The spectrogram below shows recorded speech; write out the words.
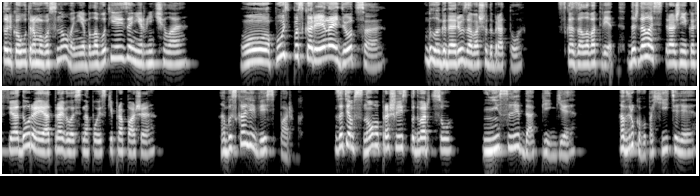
Только утром его снова не было, вот я и занервничала. О, пусть поскорее найдется. Благодарю за вашу доброту, сказала в ответ. Дождалась стражников Феодора и отправилась на поиски пропажи. Обыскали весь парк. Затем снова прошлись по дворцу. Ни следа Пигги. А вдруг его похитили?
